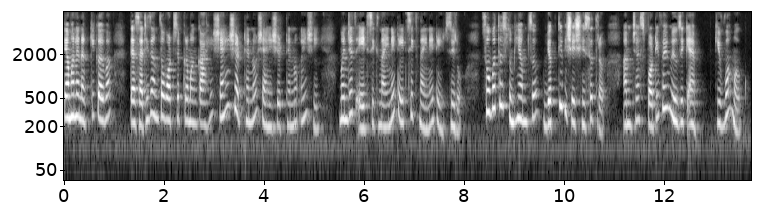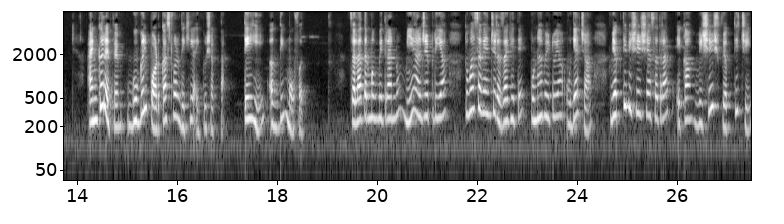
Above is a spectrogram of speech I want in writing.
ते आम्हाला नक्की कळवा. त्यासाठीच आमचा व्हॉट्सअप क्रमांक आहे शहाऐंशी अठ्ठ्याण्णव शहाऐंशी अठ्ठ्याण्णव ऐंशी म्हणजेच eight six nine eight eight six nine eight eight zero सोबतच तुम्ही आमचं व्यक्तिविशेष हे सत्र आमच्या स्पॉटीफाय म्युझिक ॲप किंवा मग अँकर एफ एम गुगल पॉडकास्टवर देखील ऐकू शकता. तेही अगदी मोफत. चला तर मग मित्रांनो मी आर प्रिया तुम्हा सगळ्यांची रजा घेते. पुन्हा भेटूया उद्याच्या व्यक्तिविशेष या सत्रात एका विशेष व्यक्तीची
